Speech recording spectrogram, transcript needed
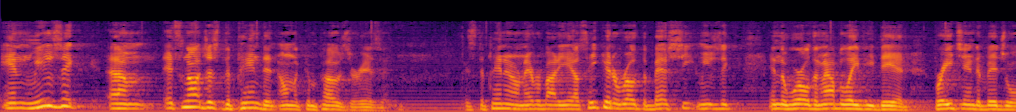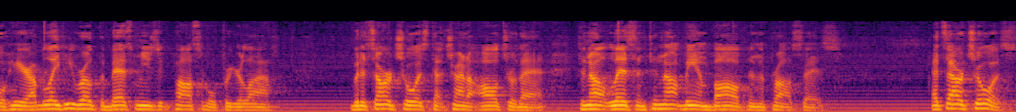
in music, um, it's not just dependent on the composer, is it? It's dependent on everybody else. He could have wrote the best sheet music in the world, and I believe he did for each individual here. I believe he wrote the best music possible for your life. But it's our choice to try to alter that, to not listen, to not be involved in the process. That's our choice.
